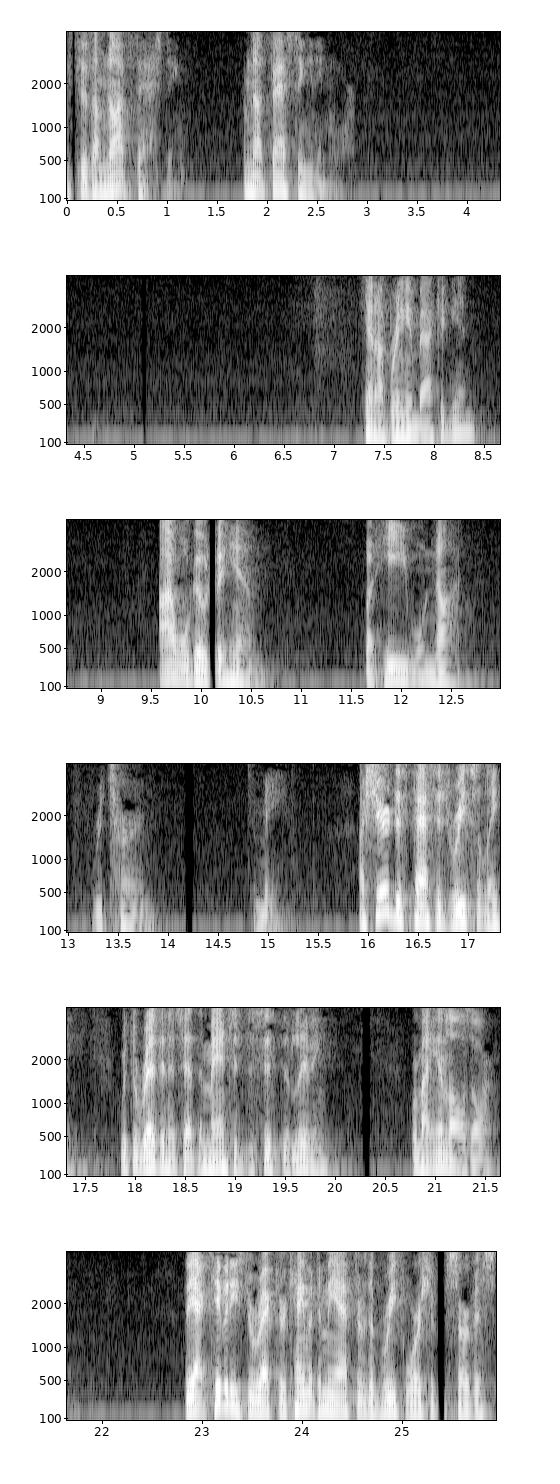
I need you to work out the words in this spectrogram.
He says, I'm not fasting. I'm not fasting anymore. Can I bring him back again? I will go to him, but he will not return to me. I shared this passage recently with the residents at the Mansions Assisted Living, where my in laws are. The activities director came up to me after the brief worship service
